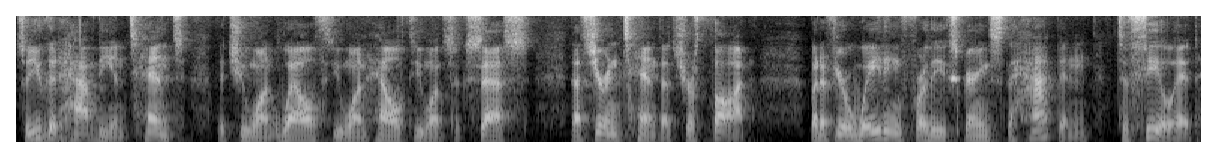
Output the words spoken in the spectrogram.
So you could hmm. have the intent that you want wealth, you want health, you want success. That's your intent, that's your thought. But if you're waiting for the experience to happen to feel it,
